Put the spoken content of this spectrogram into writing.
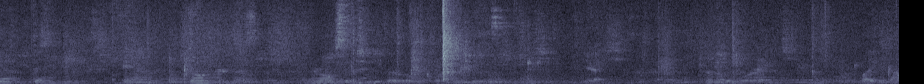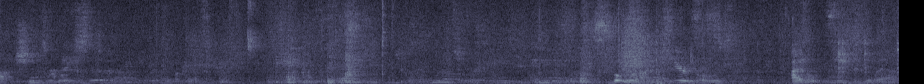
Yeah, Danny and Dawn are also two thoroughly close. Yes. In other words, like, gosh, she's close to that. But when I hear those, I don't think of that.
